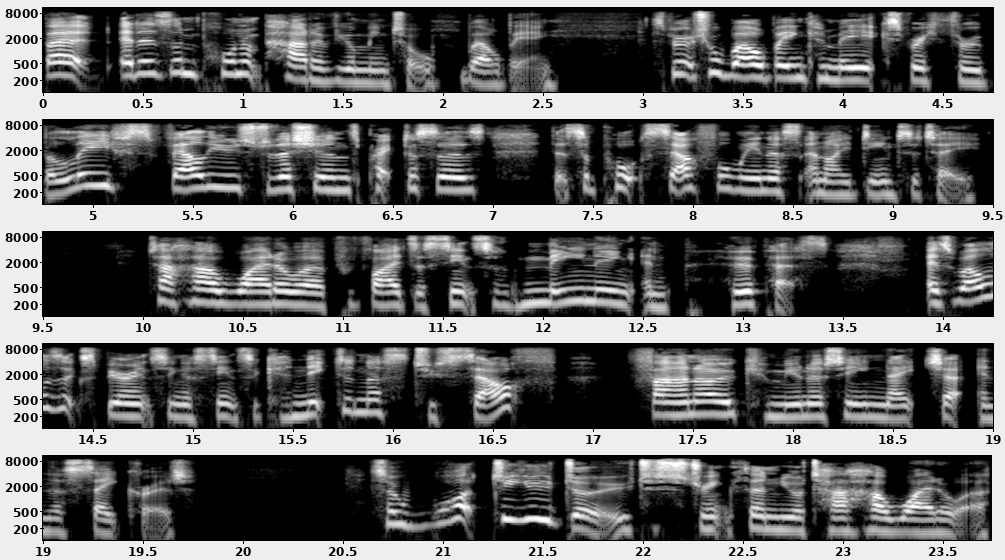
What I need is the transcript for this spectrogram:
but it is an important part of your mental well-being. Spiritual well-being can be expressed through beliefs, values, traditions, practices that support self-awareness and identity. Taha Wairua provides a sense of meaning and purpose, as well as experiencing a sense of connectedness to self, whānau, community, nature, and the sacred. So, what do you do to strengthen your taha wairua?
